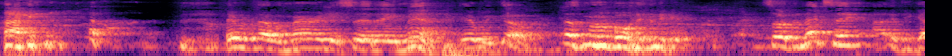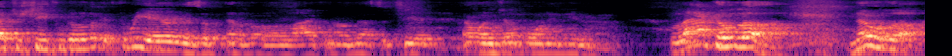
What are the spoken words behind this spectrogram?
Right? Everyone that was married that said amen. Here we go. Let's move on in here. So the next thing, if you got your sheets, we're going to look at three areas of, of our life and our message here. I want to jump on in here. Lack of love. No love.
